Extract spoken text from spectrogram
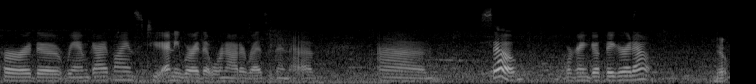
per the RAM guidelines to anywhere that we're not a resident of. Um, so we're going to go figure it out. Yep.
